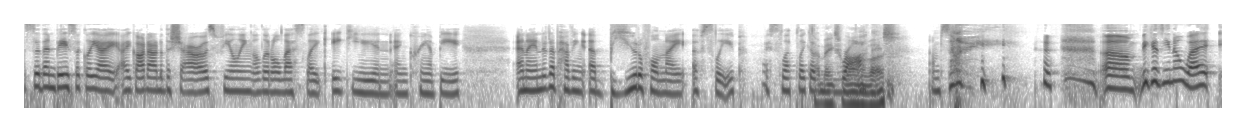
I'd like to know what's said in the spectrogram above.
so then basically, I I got out of the shower. I was feeling a little less like achy and and crampy, and I ended up having a beautiful night of sleep. I slept like a That makes rock. one of us. I'm sorry. um, because you know what?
